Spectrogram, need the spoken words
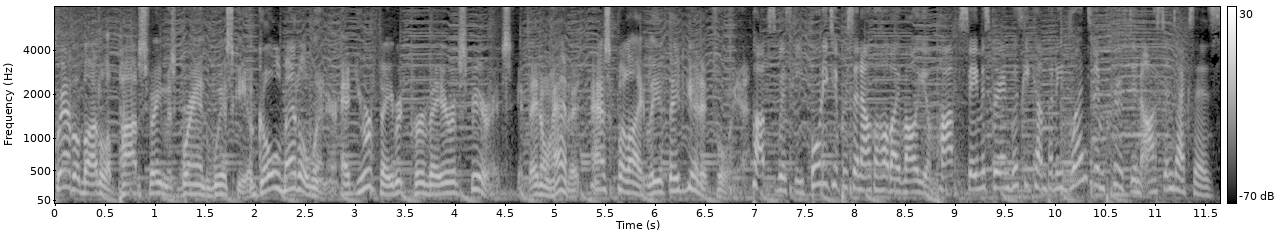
Grab a bottle of Pop's famous brand whiskey, a gold medal winner, at your favorite purveyor of spirits. If they don't have it, ask politely if they'd get it for you. Pop's Whiskey, 42% alcohol by volume. Pop's famous brand whiskey company, blended and proofed in Austin, Texas.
